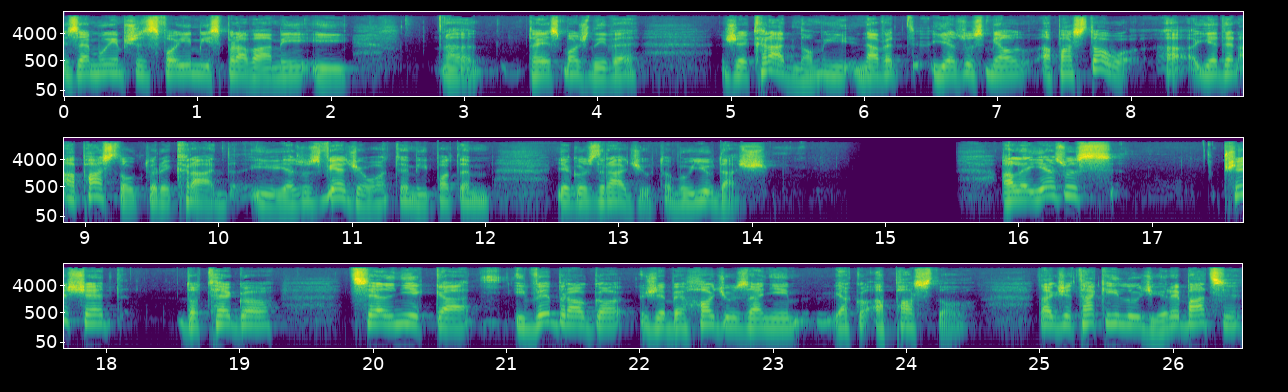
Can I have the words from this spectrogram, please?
Zajmują się swoimi sprawami i e, to jest możliwe, że kradną. I nawet Jezus miał apostoł, a- jeden apostoł, który kradł. I Jezus wiedział o tym i potem jego zdradził. To był Judasz. Ale Jezus przyszedł do tego celnika i wybrał go, żeby chodził za nim jako apostoł. Także takich ludzi, rybacy,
